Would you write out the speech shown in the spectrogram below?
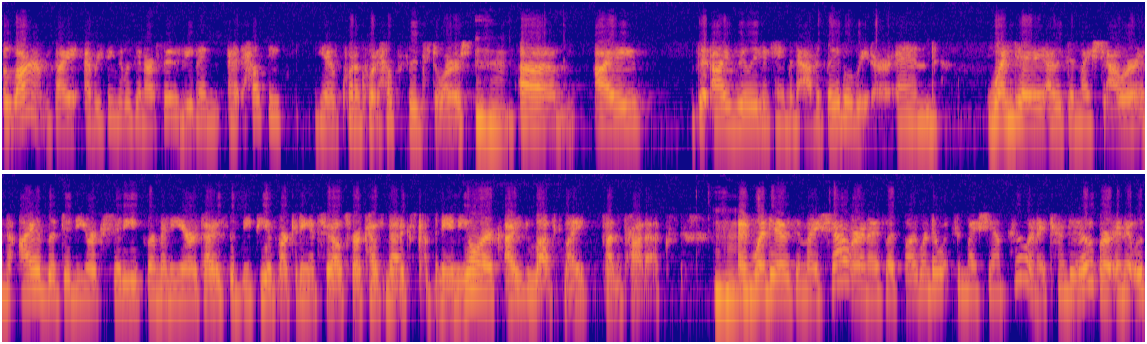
alarmed by everything that was in our food, even at healthy, you know, quote unquote health food stores. Mm-hmm. Um, I that I really became an avid label reader. And one day I was in my shower and I had lived in New York City for many years. I was the VP of marketing and sales for a cosmetics company in New York. I loved my fun products. Mm-hmm. And one day I was in my shower and I was like, well, I wonder what's in my shampoo. And I turned it over and it was,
